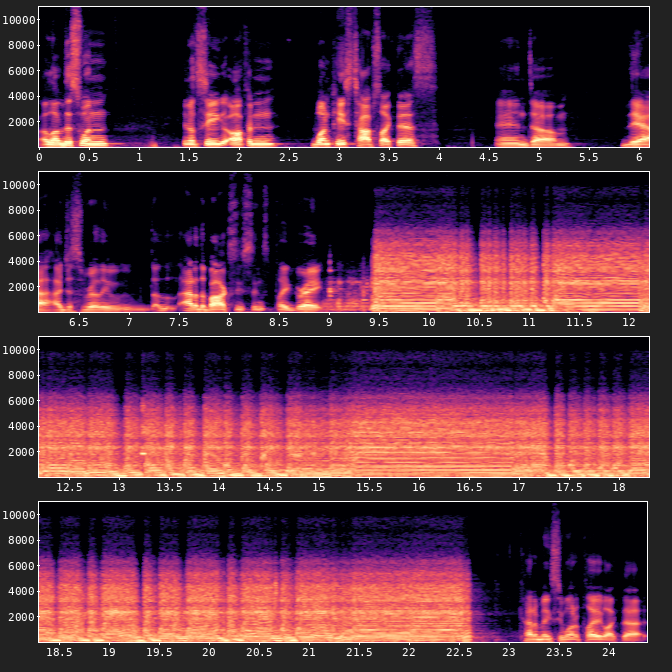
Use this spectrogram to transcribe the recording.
I love this one. You don't see often one-piece tops like this. And um, yeah, I just really, out of the box, these things played great. Kind of makes you want to play like that.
